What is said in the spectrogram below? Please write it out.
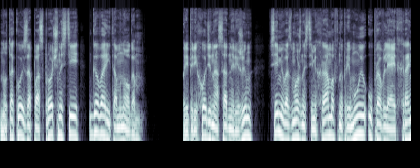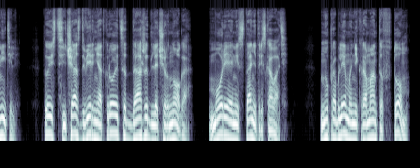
Но такой запас прочности говорит о многом. При переходе на осадный режим всеми возможностями храмов напрямую управляет хранитель. То есть сейчас дверь не откроется даже для Чернога. Мория не станет рисковать. Но проблема некромантов в том,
